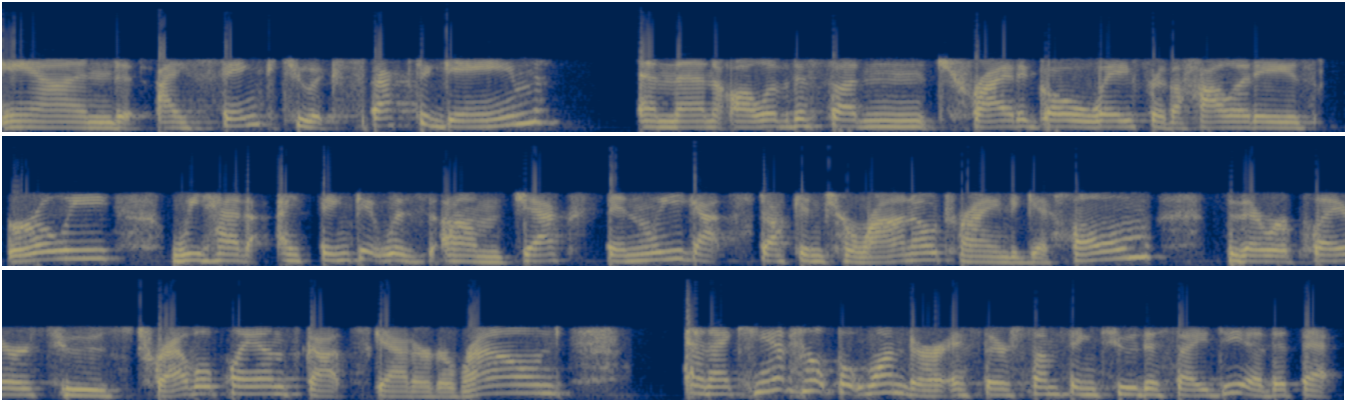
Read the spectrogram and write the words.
And I think to expect a game and then all of a sudden try to go away for the holidays early. We had, I think it was um, Jack Finley got stuck in Toronto trying to get home. So there were players whose travel plans got scattered around. And I can't help but wonder if there's something to this idea that that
